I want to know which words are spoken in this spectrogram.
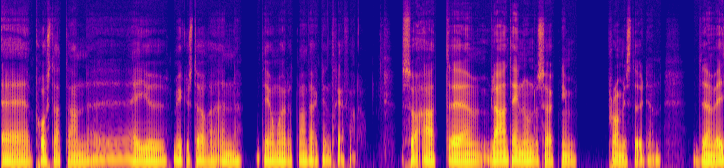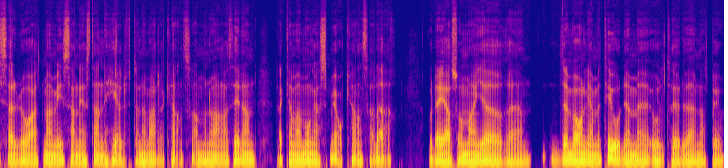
eh, prostatan eh, är ju mycket större än det området man verkligen träffar. Då. Så att eh, bland annat en undersökning, PROMIS-studien, den visade då att man visar nästan hälften av alla cancer. Men å andra sidan, det kan vara många små cancer där. Och det är alltså om man gör eh, den vanliga metoden med ultraljud vävnadsprov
